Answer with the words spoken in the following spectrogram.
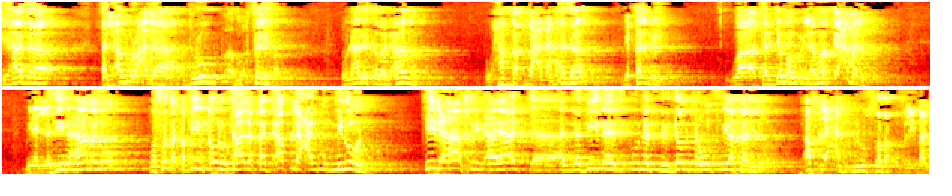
في هذا الأمر على ضروب مختلفة. هنالك من آمن وحقق معنى هذا بقلبه وترجمه إلى واقع عمله. من الذين آمنوا وصدق فيهم قوله تعالى قد أفلح المؤمنون إلى آخر الآيات آه، الذين يرثون الفردوس هم فيها خالدون. أفلح المؤمنون صدقوا في الإيمان.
